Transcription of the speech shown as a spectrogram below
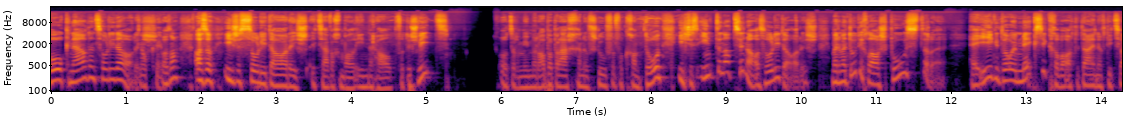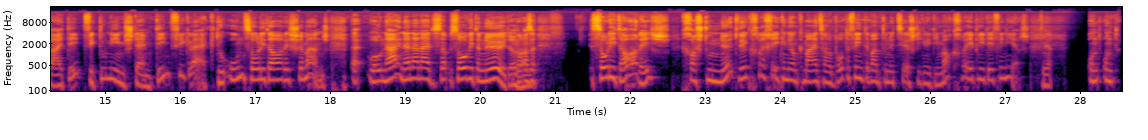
Wo genau denn solidarisch? Okay. Oder? Also ist es solidarisch jetzt einfach mal innerhalb von der Schweiz? Oder müssen wir abbrechen auf Stufe von Kanton? Ist es international solidarisch? Wenn du dich lässt boostern Hey, irgendwo in Mexiko wartet einer auf die zweite Impfung. Du nimmst dem die Impfung weg. Du unsolidarischer Mensch. Äh, oh, nein, nein, nein, nein, so wieder nicht. Oder? Mhm. Also, solidarisch kannst du nicht wirklich irgendwie einen gemeinsamen Boden finden, wenn du nicht zuerst irgendwie die Makroebene definierst. Ja. Und, und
